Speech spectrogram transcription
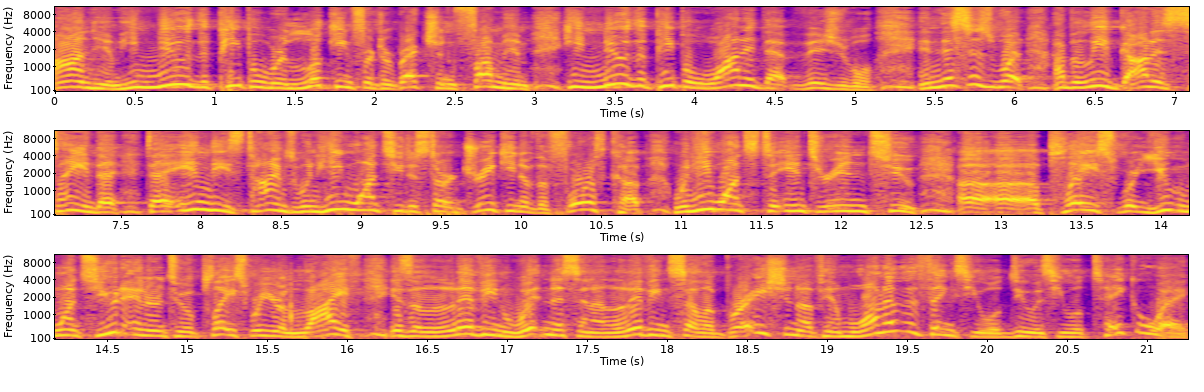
on him? He knew the people were looking for direction from him. He knew the people wanted that visual. And this is what I believe God is saying that, that in these times when he wants you to start drinking of the fourth cup, when he wants to enter into uh, a, a place where you wants you to enter into a place where your life is a living witness and a living celebration of him, one of the things he will do is he will take away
